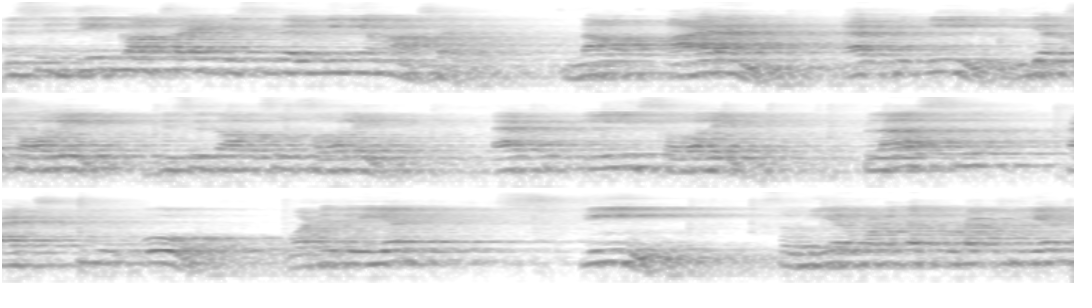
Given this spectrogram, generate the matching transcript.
This is zinc oxide. This is aluminium oxide. Now iron. Fe here solid. This is also solid. Fe solid plus H2O. What is here? Steam. So here what is the product here?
